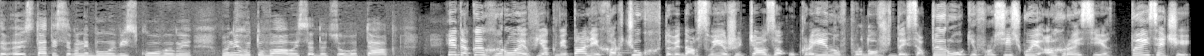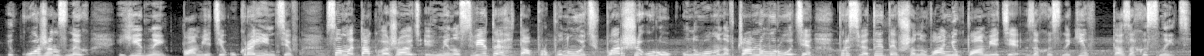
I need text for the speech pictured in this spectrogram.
е, статися. Вони були військовими, вони готувалися до цього так. І таких героїв, як Віталій Харчук, хто віддав своє життя за Україну впродовж 10 років російської агресії, тисячі, і кожен з них гідний пам'яті українців. Саме так вважають і в Міносвіти та пропонують перший урок у новому навчальному році присвятити вшануванню пам'яті захисників та захисниць.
